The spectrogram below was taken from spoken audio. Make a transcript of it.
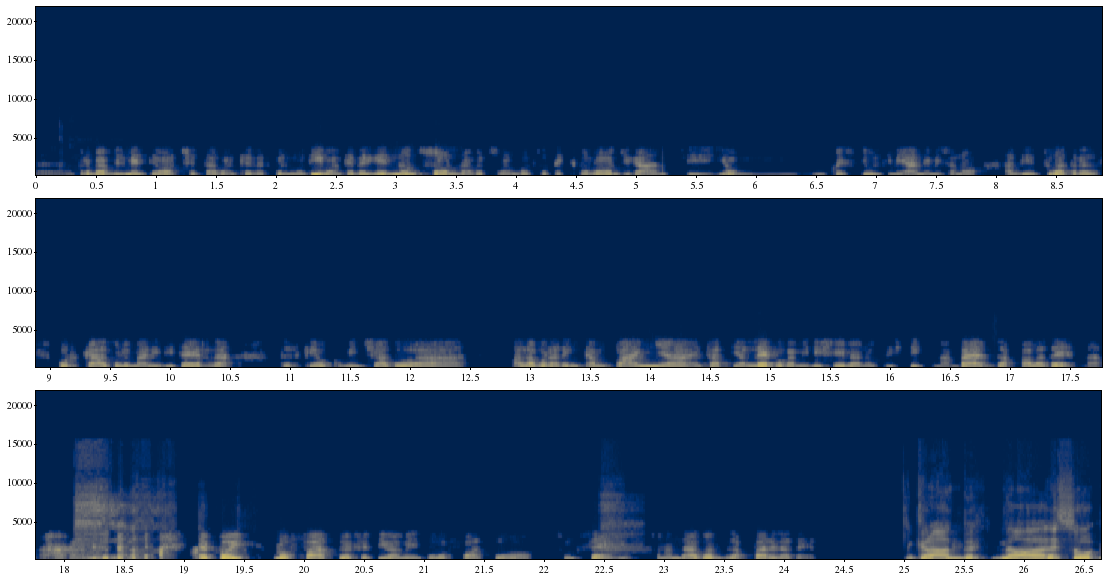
eh, probabilmente ho accettato anche per quel motivo, anche perché non sono una persona molto tecnologica, anzi io in questi ultimi anni mi sono addirittura trasporcato le mani di terra perché ho cominciato a, a lavorare in campagna, infatti all'epoca mi dicevano Cristicchi ma vai a zappare la terra, no? e poi l'ho fatto effettivamente, l'ho fatto sul serio, sono andato a zappare la terra. Grande. No, adesso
